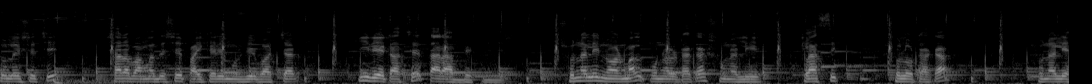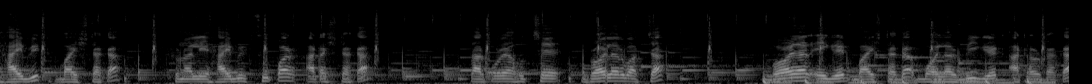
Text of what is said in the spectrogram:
চলে এসেছি সারা বাংলাদেশে পাইকারি মুরগির বাচ্চার কি রেট আছে তার আপডেট নিয়ে। সোনালি নর্মাল পনেরো টাকা, সোনালি ক্লাসিক ষোলো টাকা, সোনালি হাইব্রিড বাইশ টাকা, সোনালি হাইব্রিড সুপার আঠাশ টাকা তারপরে হচ্ছে ব্রয়লার বাচ্চা। ব্রয়লার এ গ্রেড বাইশ টাকা, ব্রয়লার বি গ্রেড আঠারো টাকা,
